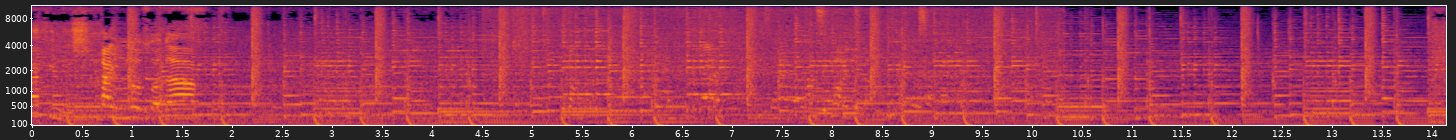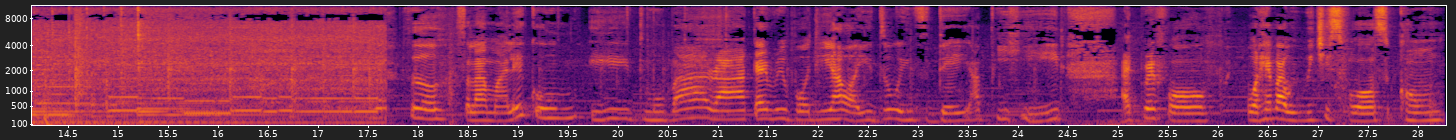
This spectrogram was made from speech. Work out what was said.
never finish. How you know, so that. So, Assalamu alaikum, Eid Mubarak, everybody. How are you doing today? Happy Eid. I pray for whatever we wishes for us to come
